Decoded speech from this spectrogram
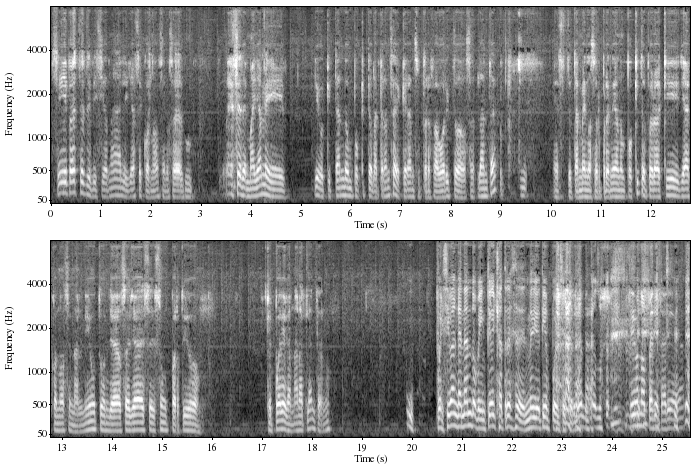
Sí, pero este es divisional y ya se conocen. O sea, ese de Miami, digo, quitando un poquito la tranza de que eran super favoritos Atlanta este también nos sorprendieron un poquito, pero aquí ya conocen al Newton, ya, o sea, ya ese es un partido que puede ganar Atlanta, ¿no? Pues iban ganando 28 a 13 del medio tiempo del Super Bowl. entonces... sí, uno pensaría, ¿eh?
